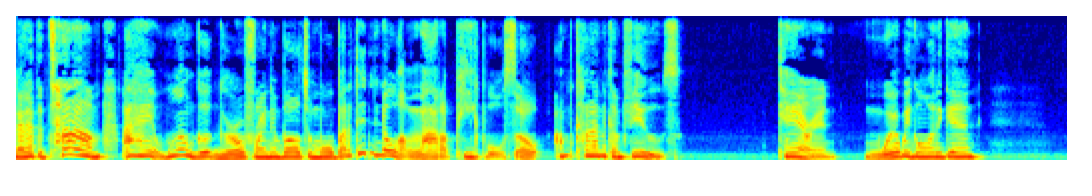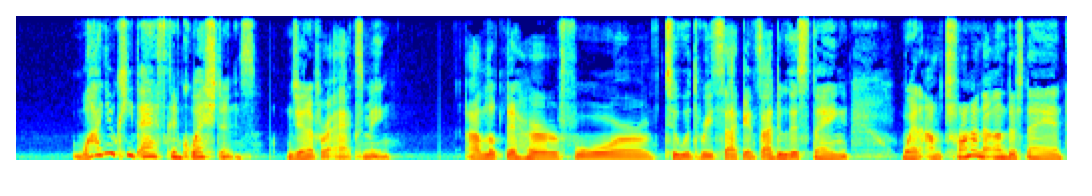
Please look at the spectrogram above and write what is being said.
Now, at the time, I had one good girlfriend in Baltimore, but I didn't know a lot of people, so I'm kind of confused. Karen, where are we going again? Why do you keep asking questions? Jennifer asked me. I looked at her for two or three seconds. I do this thing when I'm trying to understand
